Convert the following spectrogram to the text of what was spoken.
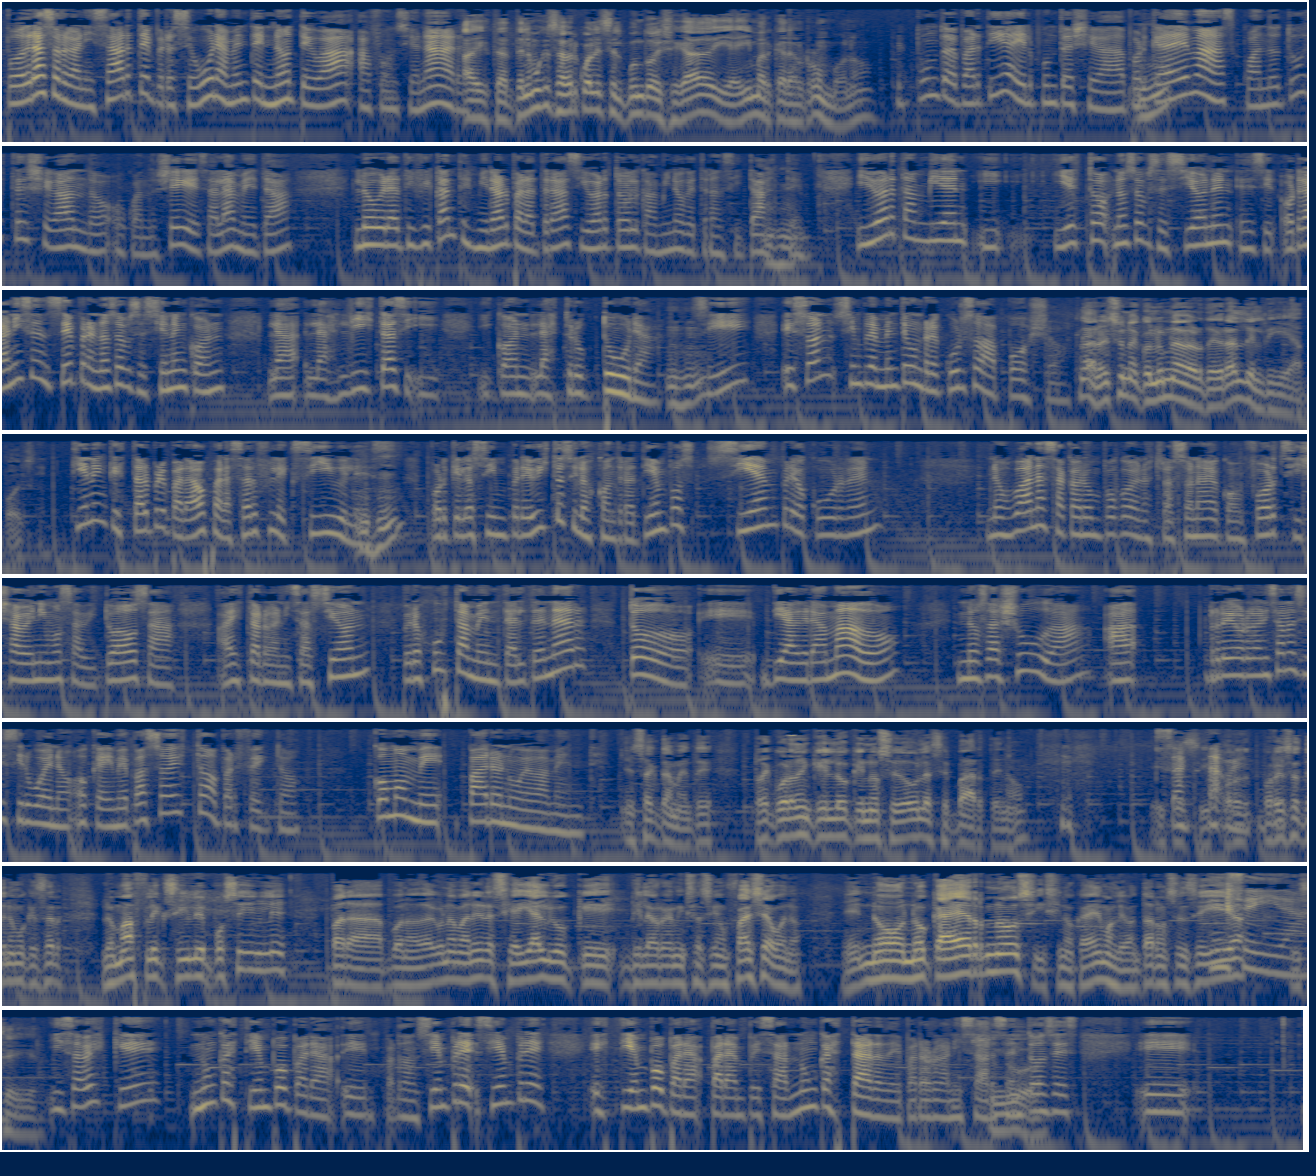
Podrás organizarte, pero seguramente no te va a funcionar. Ahí está, tenemos que saber cuál es el punto de llegada y ahí marcar el rumbo, ¿no? El punto de partida y el punto de llegada, porque además, cuando tú estés llegando o cuando llegues a la meta, lo gratificante es mirar para atrás y ver todo el camino que transitaste. Y ver también, y, y, esto no se obsesionen, es decir, organícense, pero no se obsesionen con las listas y, y, con la estructura, ¿sí? son simplemente un recurso de apoyo. Claro, es una columna vertebral del día, pues tienen que estar preparados para ser flexibles, porque los imprevistos y los contratiempos siempre ocurren. Nos van a sacar un poco de nuestra zona de confort si ya venimos habituados a, esta organización, pero justamente al tener todo eh, diagramado, nos ayuda a reorganizarnos y decir, bueno, ok, me pasó esto, perfecto. ¿Cómo me paro nuevamente? Exactamente. Recuerden que lo que no se dobla se parte, ¿no? Por, eso tenemos que ser lo más flexible posible para, bueno, de alguna manera, si hay algo que de la organización falla, bueno, eh, no no caernos y si nos caemos, levantarnos enseguida. Enseguida. Y, sabes qué? Nunca es tiempo para, eh, perdón, siempre siempre es tiempo para, para empezar, nunca es tarde para organizarse. Entonces, eh,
